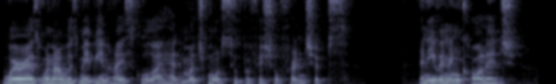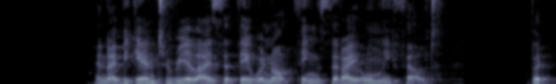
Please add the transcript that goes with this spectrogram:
Whereas when I was maybe in high school, I had much more superficial friendships. And even in college, and I began to realize that they were not things that I only felt, but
